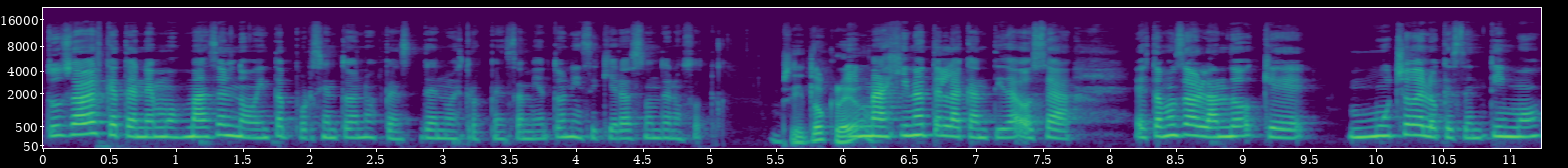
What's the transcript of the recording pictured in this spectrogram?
Tú sabes que tenemos más del 90% de, de nuestros pensamientos ni siquiera son de nosotros. Sí, lo creo. Imagínate la cantidad, o sea, estamos hablando que mucho de lo que sentimos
